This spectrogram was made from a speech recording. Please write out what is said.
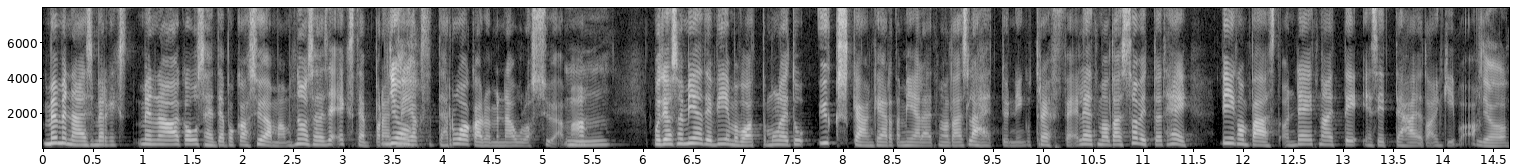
me mennään esimerkiksi, mennään aika usein Tepokaa syömään, mutta ne on sellaisia extempore, että me ei jaksa tehdä ruokaa, me mennään ulos syömään. Mm. Mutta jos mä mietin viime vuotta, mulla ei tule yksikään kerta mieleen, että me oltaisiin lähetty niinku treffeille. Että me oltaisiin sovittu, että hei, viikon päästä on date night ja sitten tehdään jotain kivaa. Joo.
